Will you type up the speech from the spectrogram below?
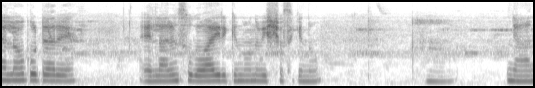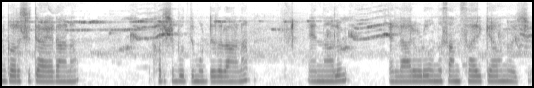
ഹലോ കൂട്ടുകാരെ. എല്ലാവരും സുഖമായിരിക്കുന്നു എന്ന് വിശ്വസിക്കുന്നു. ഞാൻ കുറച്ച് ടയർഡാണ് കുറച്ച് ബുദ്ധിമുട്ടുകളാണ്. എന്നാലും എല്ലാവരോടും ഒന്ന് സംസാരിക്കാമെന്ന് വെച്ചു.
